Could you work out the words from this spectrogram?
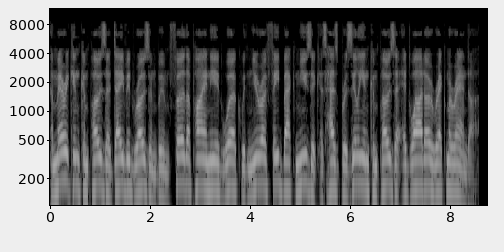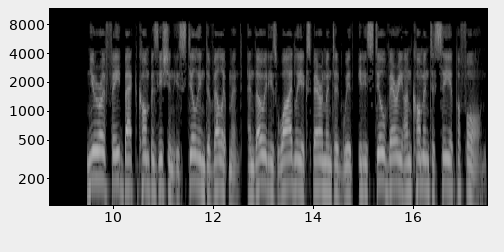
American composer David Rosenboom further pioneered work with neurofeedback music as has Brazilian composer Eduardo Reck Miranda. Neurofeedback composition is still in development, and though it is widely experimented with, it is still very uncommon to see it performed.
